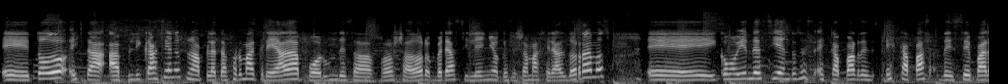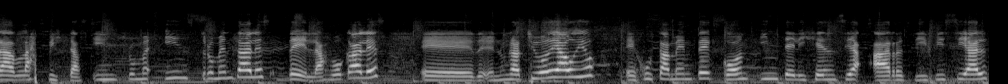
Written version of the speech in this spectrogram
Eh, todo esta aplicación es una plataforma creada por un desarrollador brasileño que se llama Geraldo Ramos. Eh, y como bien decía, entonces es capaz de, es capaz de separar las pistas instrume- instrumentales de las vocales eh, en un archivo de audio. eh, justamente con inteligencia artificial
